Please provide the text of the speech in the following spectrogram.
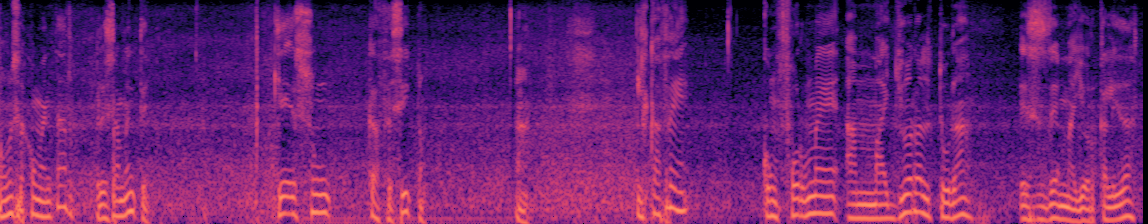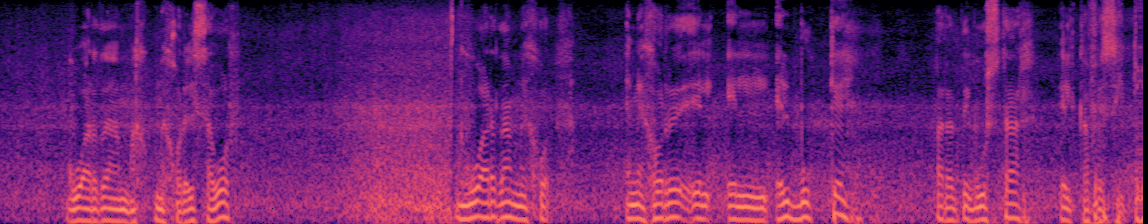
Vamos a comentar precisamente qué es un cafecito. Ah, el café, conforme a mayor altura, es de mayor calidad, guarda mejor el sabor, guarda mejor mejor el, el, buque para degustar el cafecito.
